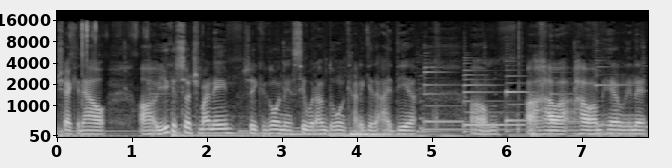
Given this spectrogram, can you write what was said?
Check it out. Uh, you can search my name so you can go in there and see what I'm doing, kind of get an idea um, uh, how I, how I'm handling it.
